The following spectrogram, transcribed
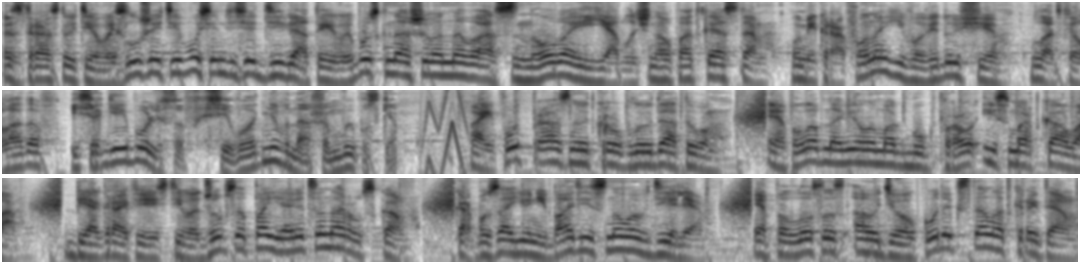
Здравствуйте, вы слушаете 89-й выпуск нашего новостного и яблочного подкаста. У микрофона его ведущие Влад Филатов и Сергей Болесов. Сегодня в нашем выпуске. iPod празднует круглую дату. Apple обновила MacBook Pro и Smart Cover. Биография Стива Джобса появится на русском. Корпуса Unibody снова в деле. Apple Lossless Audio Codec стал открытым.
